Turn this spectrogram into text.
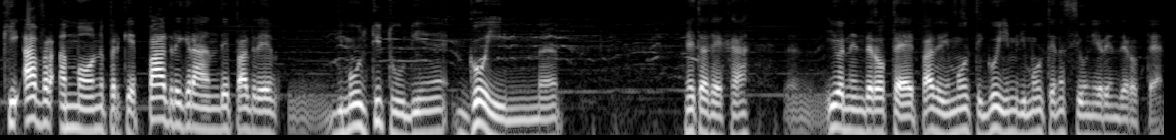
Chi Avra Ammon perché padre grande, padre di moltitudine, Goim. Netatecha, io renderò te, padre di molti Goim, di molte nazioni renderò te.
